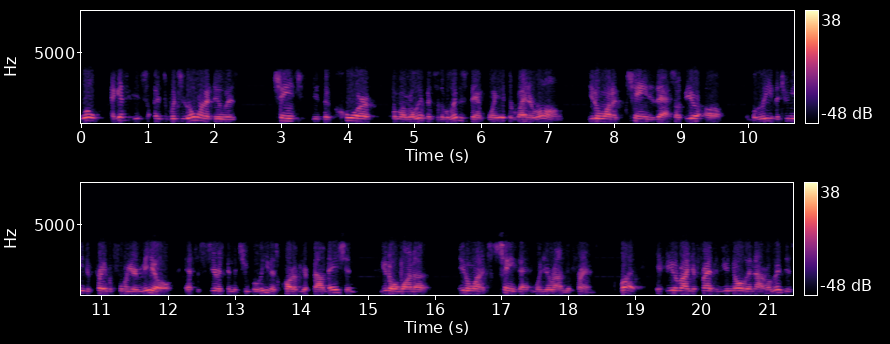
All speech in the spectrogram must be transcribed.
well, I guess it's, it's what you don't want to do is change the core from a religious to the religious standpoint. The right or wrong, you don't want to change that. So if you're uh, believe that you need to pray before your meal, and that's a serious thing that you believe as part of your foundation, you don't want to you don't want to change that when you're around your friends. But if you're around your friends and you know they're not religious,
